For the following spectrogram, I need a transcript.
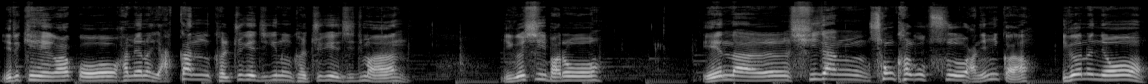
이렇게 해갖고 하면은 약간 걸쭉해지기는 걸쭉해지지만 이것이 바로 옛날 시장 송칼국수 아닙니까? 이거는요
